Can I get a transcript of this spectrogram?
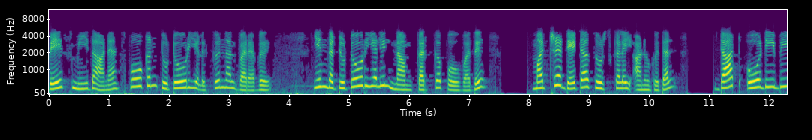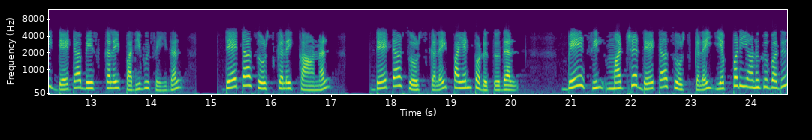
Base மீதான ஸ்போக்கன் tutorial க்கு நல்வரவு. இந்த tutorial லில் நாம் கற்க போவது மற்ற டேட்டா சோர்ஸ் களை அணுகுதல் odb databaseகளை பதிவு செய்தல் டேட்டா சோர்ஸ் களை காணல் டேட்டா சோர்ஸ் களை பயன்படுத்துதல். பேஸில் மற்ற டேட்டா சோர்ஸ் களை எப்படி அணுகுவது?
